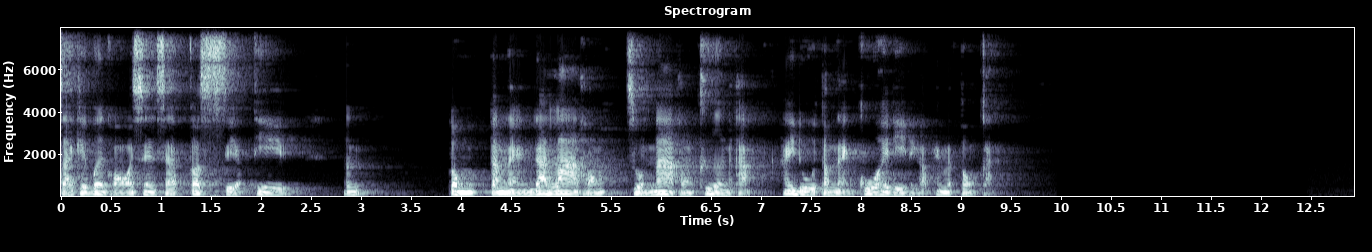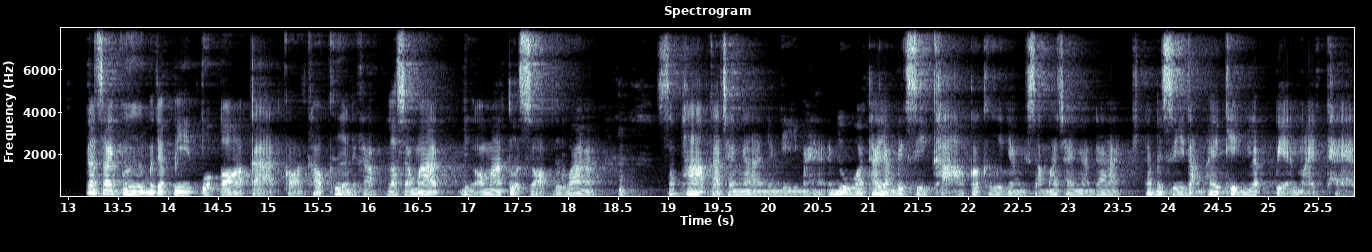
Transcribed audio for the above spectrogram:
สายเคเบิลของออกซิเจนแซก็เสียบที่ตรงตำแหน่งด้านล่างของส่วนหน้าของเครื่องนะครับ ให้ดูตำแหน่งคู่ให้ดีนะครับ ให้มันตรงกัน ด้านซ้ายมือมันจะมีตัวกรองอากาศก่อนเข้าเครื่องนะครับ เราสามารถดึงออกมาตรวจสอบดูว่าสภาพการใช้งานยังดีไหมฮะดูว่าถ้ายังเป็นสีขาวก็คือยังสามารถใช้งานได้ ถ้าเป็นสีดำให้ทิ้งและเปลี่ยนใหม่แทน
